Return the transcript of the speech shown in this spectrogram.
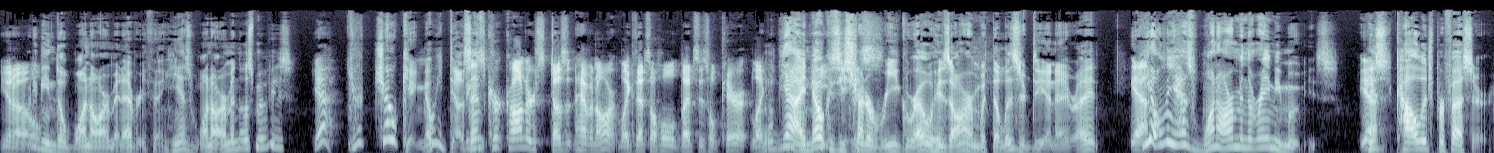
You know? What do you mean the one arm and everything? He has one arm in those movies? Yeah, You're joking. No, he doesn't. Curt Connors doesn't have an arm. Like that's a whole that's his whole character. Like Well, yeah, I know because he's trying to regrow his arm with the lizard DNA, right? Yeah. He only has one arm in the Raimi movies. Yeah. His college professor,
